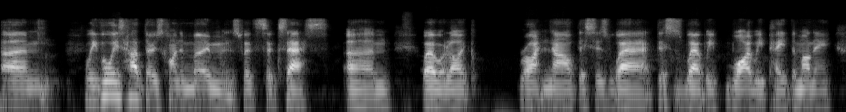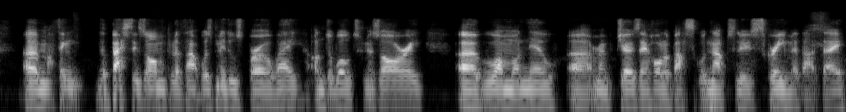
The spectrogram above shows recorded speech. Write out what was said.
Um, we've always had those kind of moments with Success um, where we're like, right now, this is where this is where we why we paid the money. Um, I think the best example of that was Middlesbrough away under Walter Mazzarri. Uh, we won 1 0. Uh, I remember Jose Holebas scored an absolute screamer that day.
